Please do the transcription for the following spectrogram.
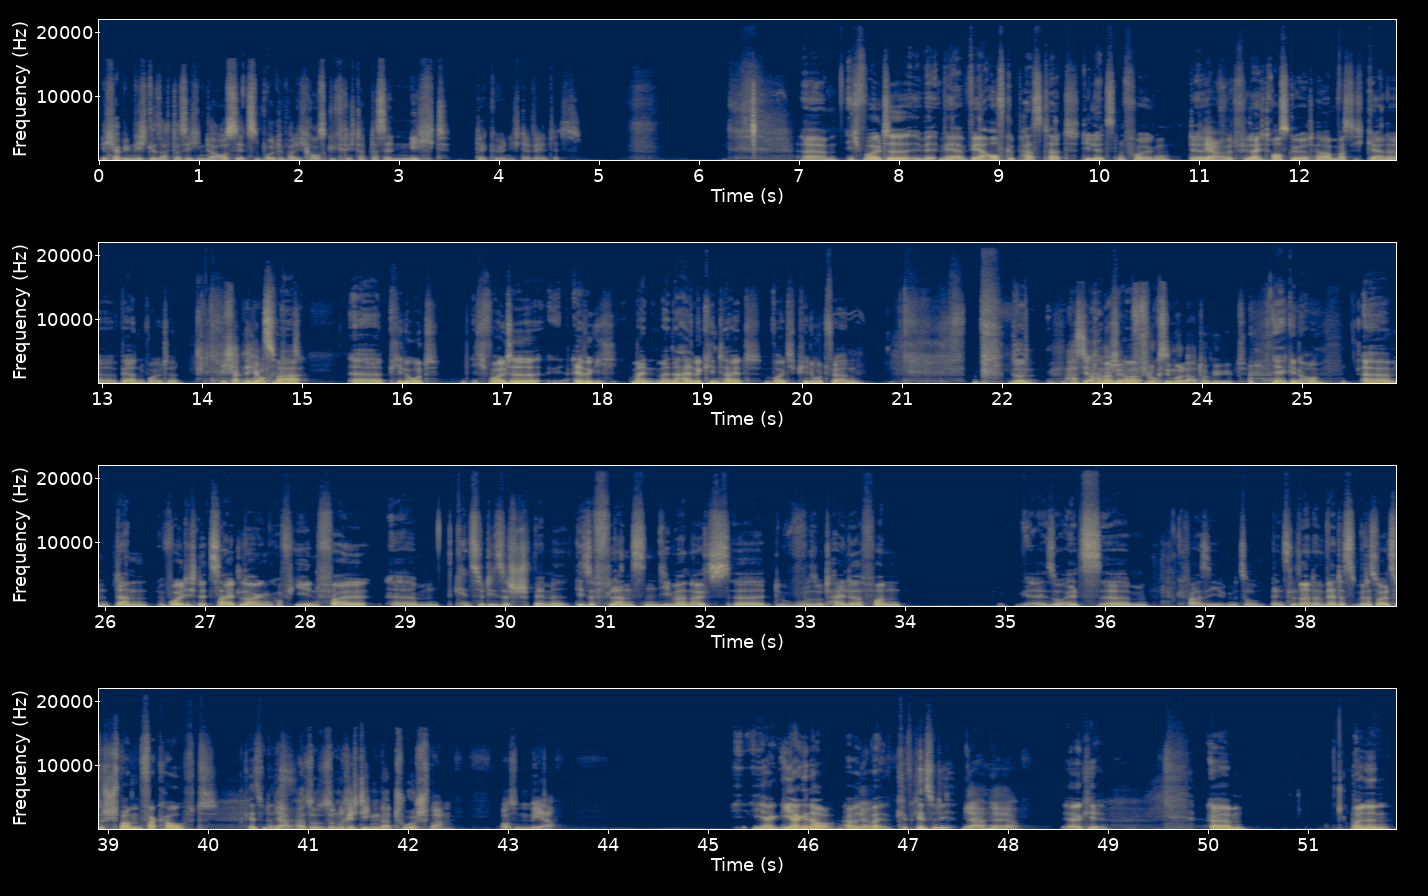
Ich habe ihm nicht gesagt, dass ich ihn da aussetzen wollte, weil ich rausgekriegt habe, dass er nicht der König der Welt ist. Ähm, ich wollte, wer- wer, wer aufgepasst hat, die letzten Folgen, der Ja. wird vielleicht rausgehört haben, was ich gerne werden wollte. Ich habe nicht Und aufgepasst. zwar äh, Pilot. Ich wollte, also wirklich, mein, meine halbe Kindheit wollte ich Pilot werden. Dann hast du ja auch mal mit dem Flugsimulator geübt. Ja, genau. Ähm, dann wollte ich eine Zeit lang auf jeden Fall, ähm, kennst du diese Schwämme, diese Pflanzen, die man als, äh, wo so Teile davon, äh, so als ähm, quasi mit so Benzel dran, dann wird das, wird das so als so Schwamm verkauft. Kennst du das? Ja, also so einen richtigen Naturschwamm aus dem Meer. Ja, ja genau. Aber Ja. kennst du die? Ja, ja, ja. Ja, okay. Ähm, und dann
